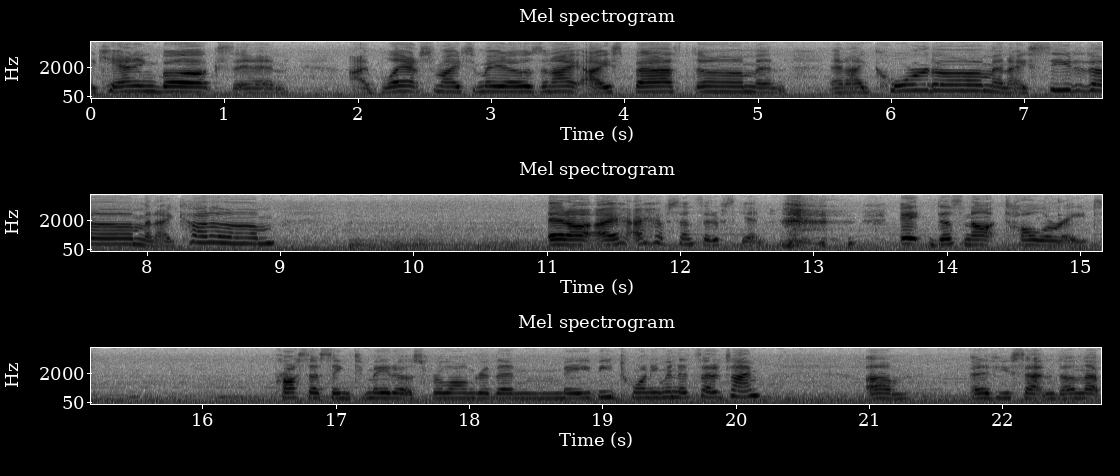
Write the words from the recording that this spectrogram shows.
the canning books and I blanched my tomatoes and I ice bathed them and, and I cored them and I seeded them and I cut them. And I, I have sensitive skin. it does not tolerate processing tomatoes for longer than maybe 20 minutes at a time. Um, and if you sat and done that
